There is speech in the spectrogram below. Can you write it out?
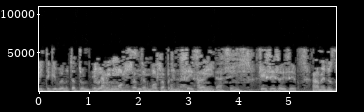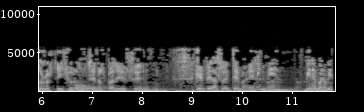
viste que bueno, está tu, hermosa, sí, tu hermosa princesa ahí. sí. que es eso, dice, a menudo los hijos Oh. se nos parecen. Qué pedazo de tema, ¿eh? Tremendo. Viene, bueno, viene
